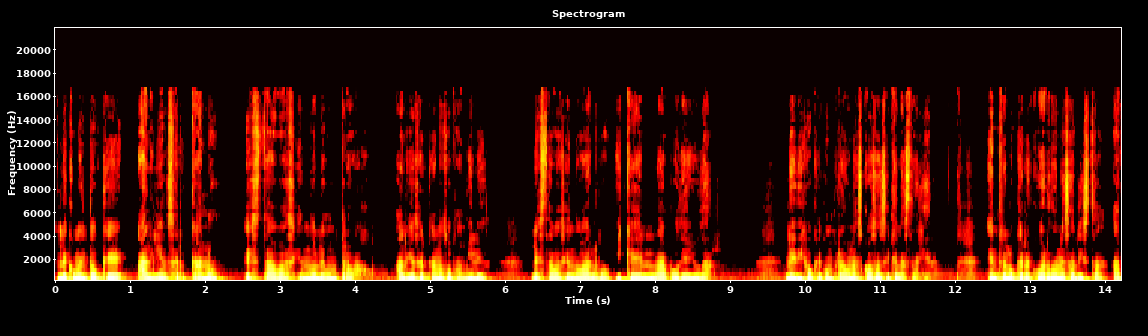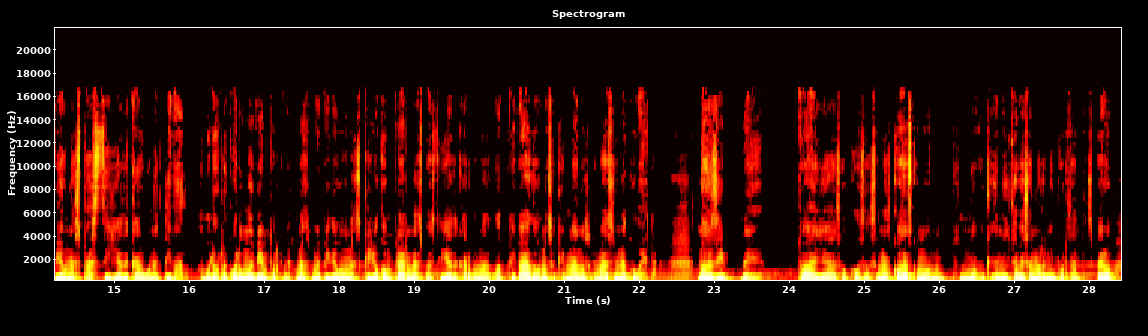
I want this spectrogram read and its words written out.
le comentó que alguien cercano estaba haciéndole un trabajo. Alguien cercano a su familia le estaba haciendo algo y que él la podía ayudar. Le dijo que comprara unas cosas y que las trajera. Entre lo que recuerdo en esa lista había unas pastillas de carbón activado. Lo recuerdo muy bien porque me, me pidió unas que yo comprara las pastillas de carbón activado, no sé qué más, no sé qué más, y una cubeta. No sé si eh, toallas o cosas, unas cosas como en mi cabeza no eran importantes, pero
